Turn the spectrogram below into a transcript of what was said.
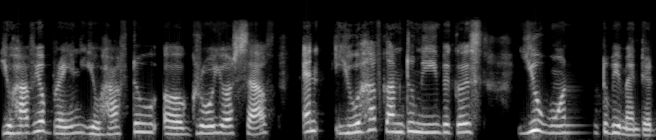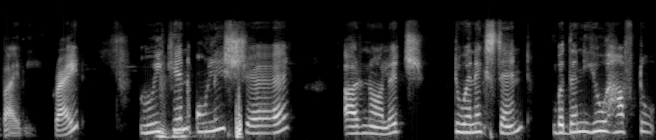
You have your brain. You have to uh, grow yourself. And you have come to me because you want to be mentored by me right? We mm-hmm. can only share our knowledge to an extent but then you have to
